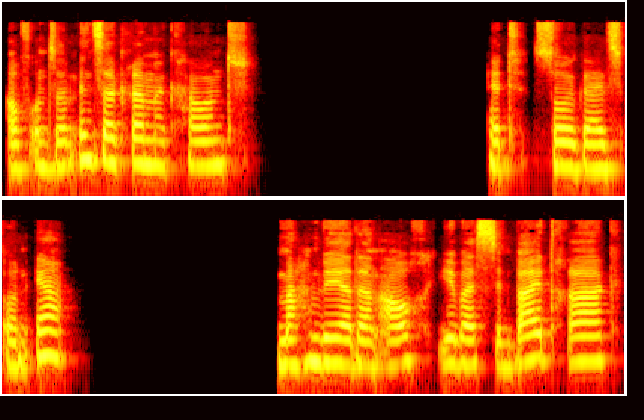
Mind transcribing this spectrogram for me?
auf unserem Instagram-Account at soulguidesOnAir machen wir ja dann auch jeweils den Beitrag,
